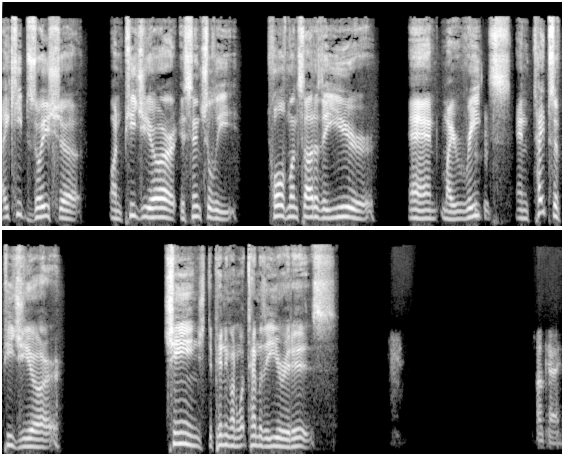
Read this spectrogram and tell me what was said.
i keep zoysia on pgr essentially 12 months out of the year. And my rates and types of pgr change depending on what time of the year it is. Okay.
